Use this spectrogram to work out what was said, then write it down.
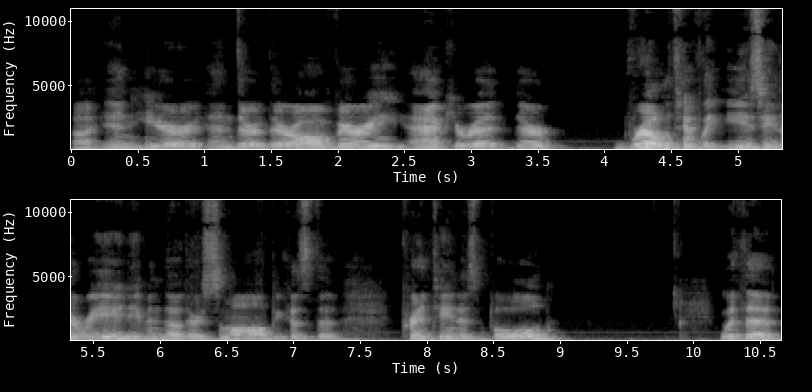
uh, in here, and they're, they're all very accurate. They're relatively easy to read, even though they're small, because the printing is bold with the,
